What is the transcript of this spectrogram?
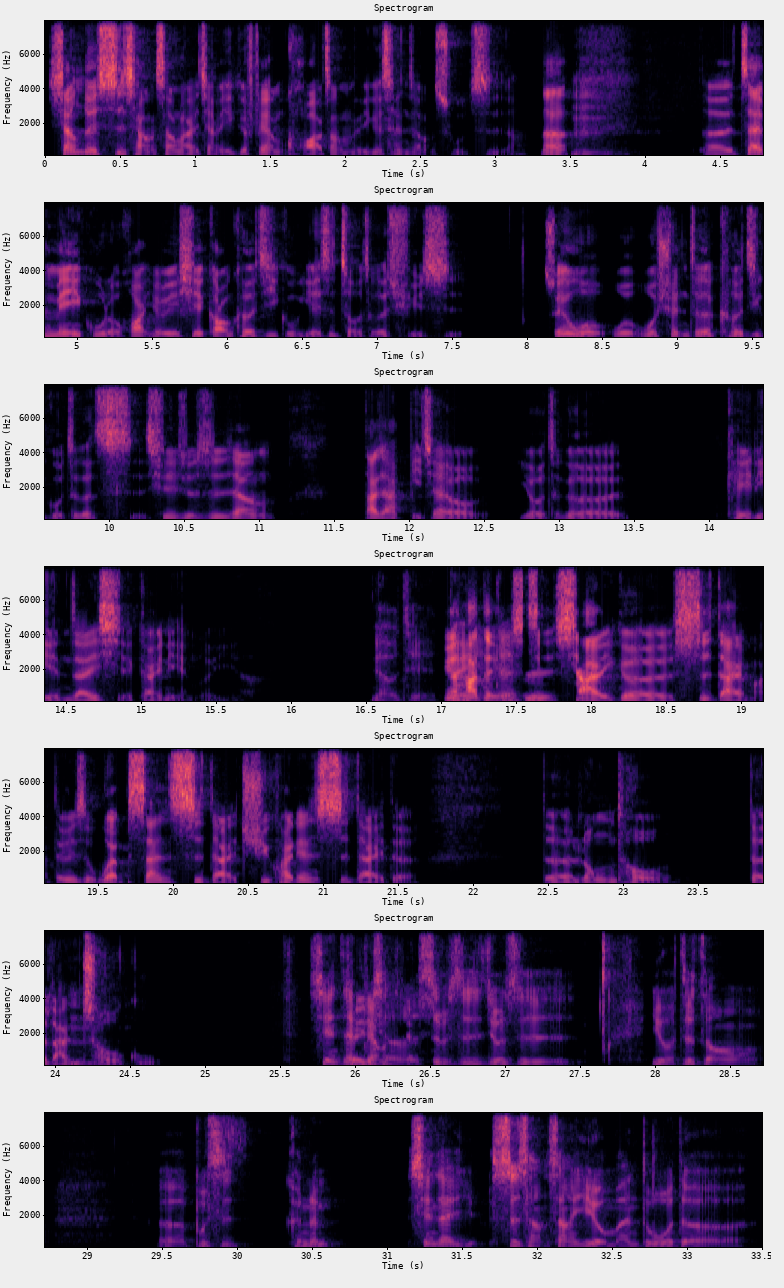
相对市场上来讲一个非常夸张的一个成长数字啊。那呃，在美股的话，有一些高科技股也是走这个趋势，所以我我我选这个科技股这个词，其实就是让。大家比较有有这个可以连在一起的概念而已。了解，因为它等于是下一个世代嘛，等于是 Web 三世代区块链世代的的龙头的蓝筹股。嗯。现在不晓得是不是就是有这种呃，不是可能现在市场上也有蛮多的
